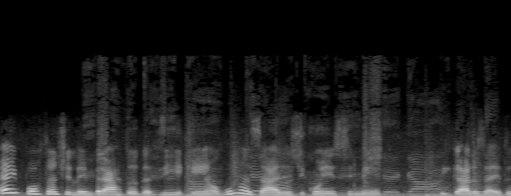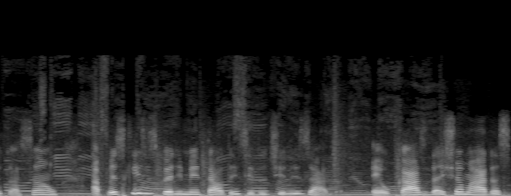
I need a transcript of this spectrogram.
É importante lembrar, todavia, que em algumas áreas de conhecimento ligadas à educação, a pesquisa experimental tem sido utilizada. É o caso das chamadas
